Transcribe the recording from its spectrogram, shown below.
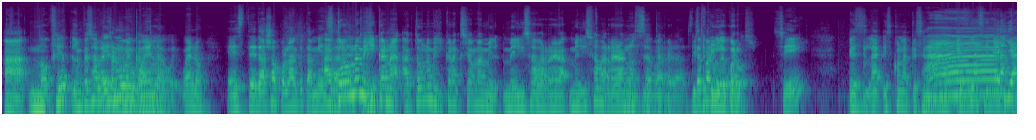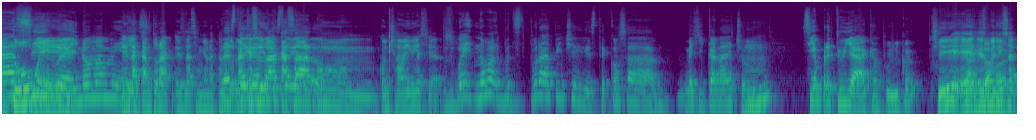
Ah, no, fíjate, la empecé a ver, Es pero no me muy buena, güey. Bueno, este, Dasha Polanco también Actúa una aquí. mexicana, actúa una mexicana que se llama Mel- Melissa Barrera. Melissa Barrera, no sé Melissa si te Barrera. ¿Viste Stephanie- Club de Cuervos? ¿Sí? Es, la, es con la que se enamoró. es la señora Ah, ya, Cantú, güey. no mames. Es la cantora, es la señora Cantú. La que se iba a casar con, con Chava Iglesias. Pues, güey, no mames, pues, pura pinche este, cosa mexicana hecho. Ujú. Siempre tuya, Acapulco. Sí, es, Tanto es. Melissa,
